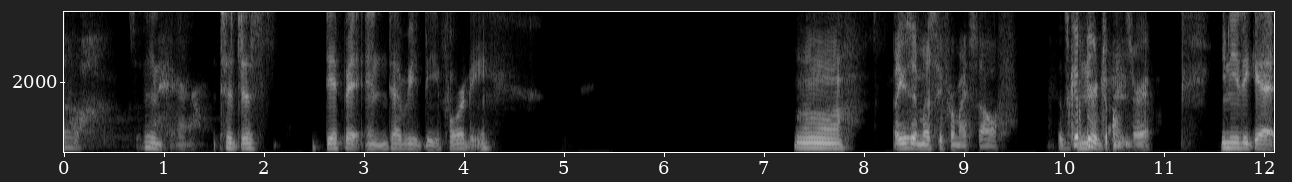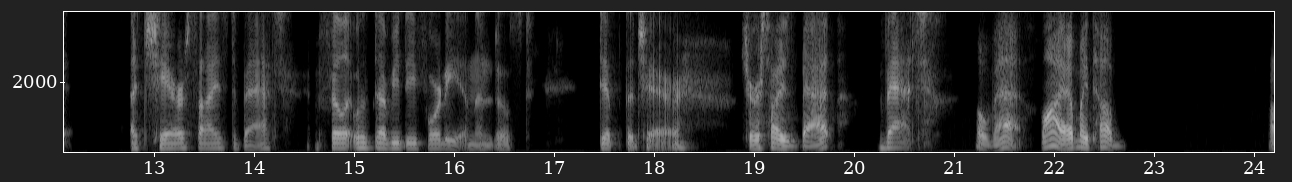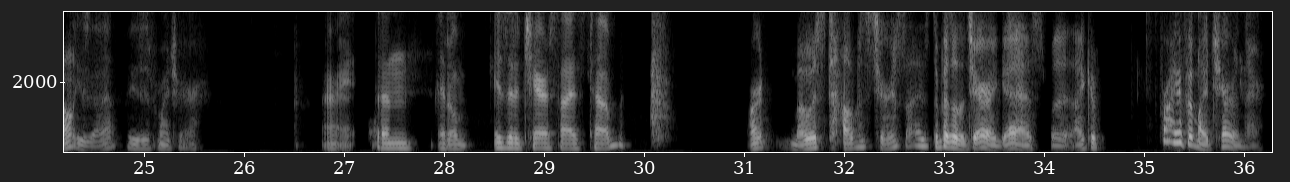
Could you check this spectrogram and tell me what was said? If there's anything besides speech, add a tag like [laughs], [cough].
Oh, so hair. to just dip it in WD 40. Mm, I use it mostly for myself. It's good for your joints, right? You need to get a chair sized bat, fill it with WD 40, and then just dip the chair. Chair sized bat. Vat. Oh, that. Why? I have my tub. I don't use that. I use it for my chair. All right. Then it'll, is it a chair sized tub? Aren't most [laughs] tubs chair size? Depends on the chair, I guess, but I could probably fit my chair in there.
